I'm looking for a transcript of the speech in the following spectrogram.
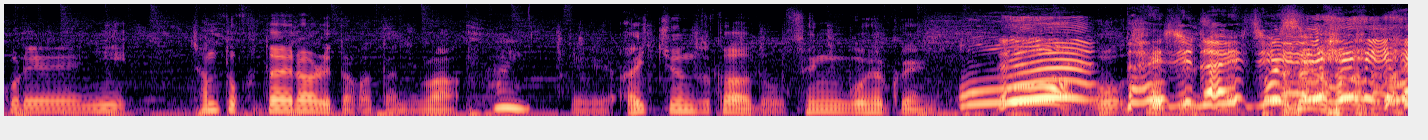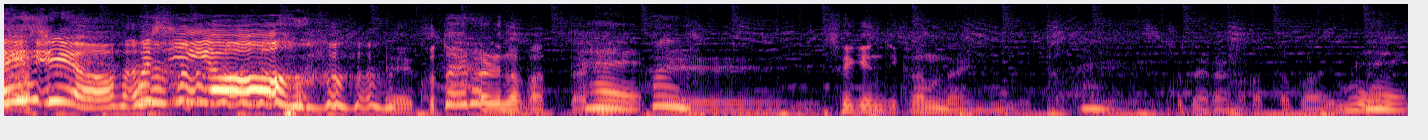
これにちゃんと答えられた方には、はい。えー、iTunes カード1500円。おを大事大事。大事 よ。えー答えられなかったり、はい。えー制限時間内に、えー答えられなかった場合も、はい。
